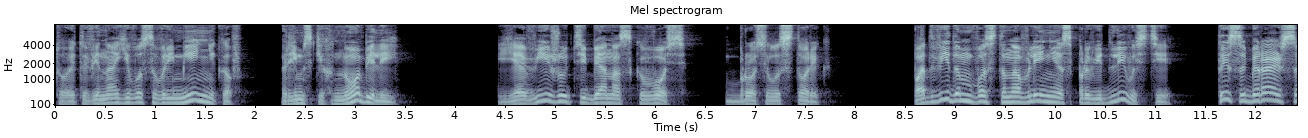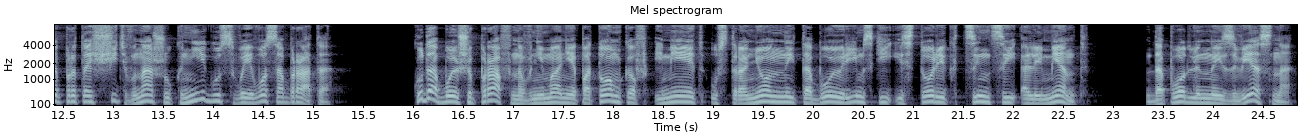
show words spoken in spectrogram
то это вина его современников, римских нобелей. «Я вижу тебя насквозь», — бросил историк. «Под видом восстановления справедливости ты собираешься протащить в нашу книгу своего собрата. Куда больше прав на внимание потомков имеет устраненный тобою римский историк Цинций Алимент. Доподлинно известно,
